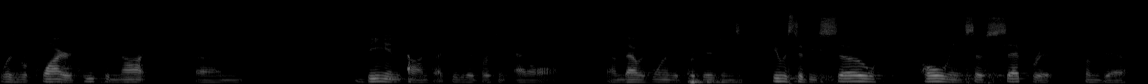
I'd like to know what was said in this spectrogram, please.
was required, he could not um, be in contact with a dead person at all. Um, that was one of the provisions. He was to be so holy and so separate from death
